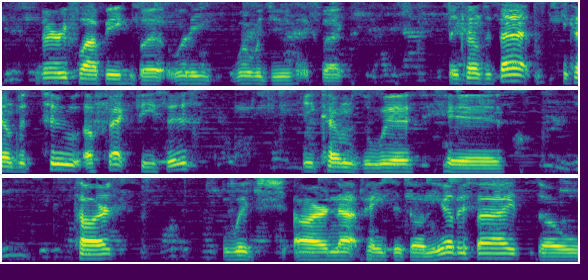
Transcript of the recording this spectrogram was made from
it's very floppy, but what do you, what would you expect? So he comes with that. He comes with two effect pieces. He comes with his cards, which are not painted on the other side. So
